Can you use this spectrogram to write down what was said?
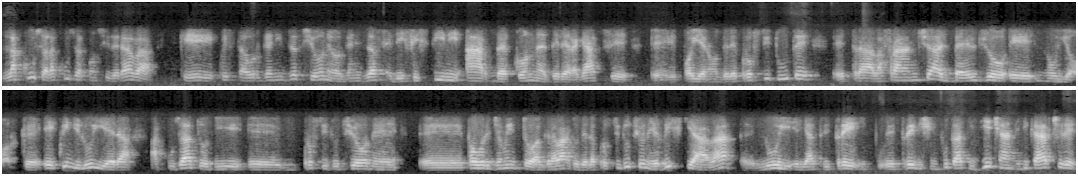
L'accusa, l'accusa considerava che questa organizzazione organizzasse dei festini hard con delle ragazze, eh, poi erano delle prostitute, eh, tra la Francia, il Belgio e New York e quindi lui era accusato di eh, prostituzione, eh, favoreggiamento aggravato della prostituzione e rischiava, eh, lui e gli altri tre, eh, 13 imputati, 10 anni di carcere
